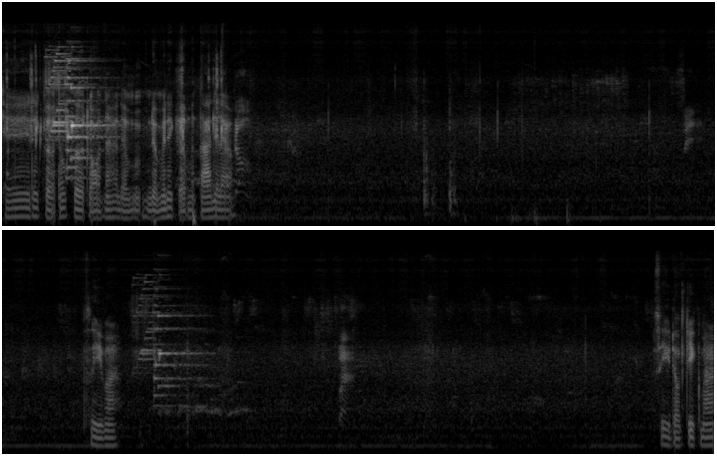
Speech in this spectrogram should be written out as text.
เค ได้เกิดต้องเกิดก่อนนะ เดี๋ยวเดี๋ยวไม่ได้เกิดเหมันตาที่แล้ว สี่มาสี่ดอกจิกมา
